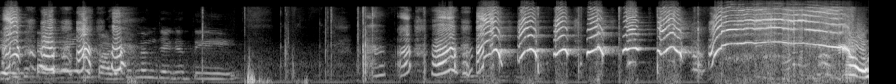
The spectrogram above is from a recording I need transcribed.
జగతి టైం అయింది పడుకుందాం జగతి ఓకే ఓకే ఎందుకు ఎంత అట్లడిపిస్తావు నువ్వు కాదు జగతి కొడుతుంది నన్ను ఇందులో కొడుతుంది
